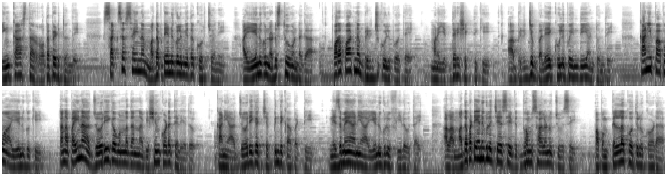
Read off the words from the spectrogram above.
ఇంకాస్త రొదపెడుతుంది సక్సెస్ అయిన మదపటేనుగుల మీద కూర్చొని ఆ ఏనుగు నడుస్తూ ఉండగా పొరపాటున బ్రిడ్జ్ కూలిపోతే మన ఇద్దరి శక్తికి ఆ బ్రిడ్జ్ భలే కూలిపోయింది అంటుంది. కానీ పాపం ఆ ఏనుగుకి తన పైన జోరీగా ఉన్నదన్న విషయం కూడా తెలియదు. కానీ ఆ జోరీగా చెప్పింది కాబట్టి నిజమే అని ఆ ఏనుగులు ఫీల్ అవుతాయి. అలా మదపటేనుగులు చేసే విధ్వంసాలను చూసి పాపం పిల్ల కోతులు కూడా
